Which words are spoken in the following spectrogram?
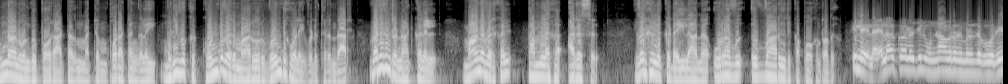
உண்ணாநோன்பு போராட்டம் மற்றும் போராட்டங்களை முடிவுக்கு கொண்டு வருமாறு ஒரு வேண்டுகோளை விடுத்திருந்தார். வருகின்ற நாட்களில் மாணவர்கள் தமிழக அரசு இவர்களுக்கு இடையிலான உறவு எவ்வாறு இருக்கப் போகின்றது? இல்ல இல்ல. எல்லா காலேஜில் உண்ணாவிரதம் இருந்த போதே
